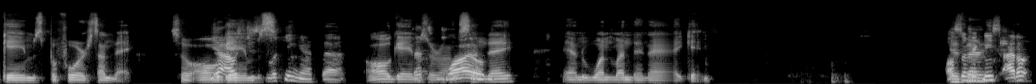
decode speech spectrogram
games before Sunday. So all yeah, I was games, just looking at that. all games That's are on wild. Sunday, and one Monday night game. Also, there- McNeese, I don't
